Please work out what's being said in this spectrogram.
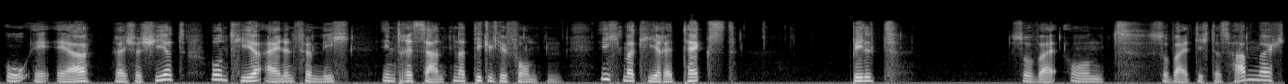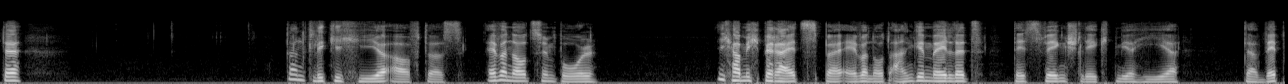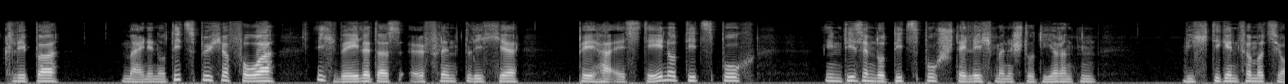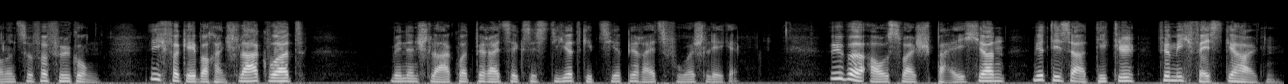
OER recherchiert und hier einen für mich interessanten Artikel gefunden. Ich markiere Text, Bild und soweit ich das haben möchte, dann klicke ich hier auf das Evernote-Symbol ich habe mich bereits bei Evernote angemeldet, deswegen schlägt mir hier der Webclipper meine Notizbücher vor. Ich wähle das öffentliche PHSD-Notizbuch. In diesem Notizbuch stelle ich meinen Studierenden wichtige Informationen zur Verfügung. Ich vergebe auch ein Schlagwort. Wenn ein Schlagwort bereits existiert, gibt es hier bereits Vorschläge. Über Auswahl Speichern wird dieser Artikel für mich festgehalten.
